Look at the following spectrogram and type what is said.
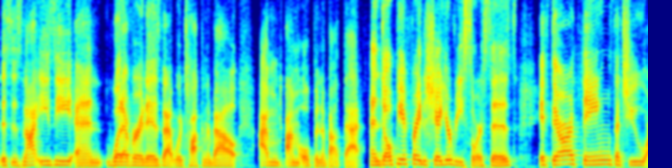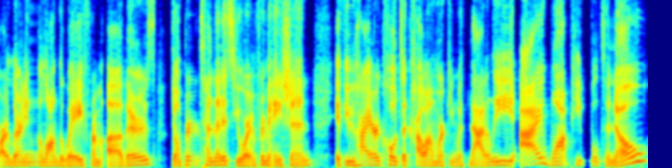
This is not easy. And whatever it is that we're talking about, I'm I'm open about that. And don't be afraid to share your resources. If there are things that you are learning along the way from others, don't pretend that it's your information. If you hire a coach like how I'm working with Natalie, I want people to know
